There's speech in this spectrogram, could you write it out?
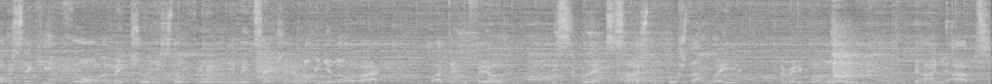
Obviously keep form and make sure you're still feeling it in your midsection and not in your lower back. But I do feel this is a good exercise to push that weight and really put load behind your abs.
